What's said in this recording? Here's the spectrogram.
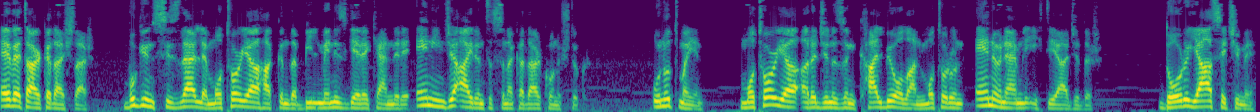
Evet arkadaşlar, bugün sizlerle motor yağı hakkında bilmeniz gerekenleri en ince ayrıntısına kadar konuştuk. Unutmayın, motor yağı aracınızın kalbi olan motorun en önemli ihtiyacıdır. Doğru yağ seçimi,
